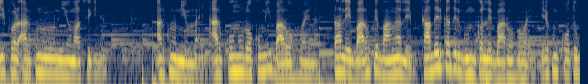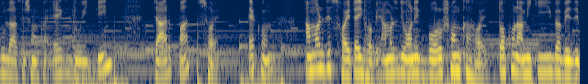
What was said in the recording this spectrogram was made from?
এরপর আর কোনো নিয়ম আছে কি না? আর কোনো নিয়ম নাই। আর কোনো রকমই বারো হয় না। তাহলে বারোকে বাঙালে কাদের কাদের গুণ করলে বারো হয়? এরকম কতগুলো আছে সংখ্যা? এক, দুই, তিন, চার, পাঁচ, ছয়। এখন আমার যে ছয়টাই হবে, আমার যদি অনেক বড় সংখ্যা হয়, তখন আমি কীভাবে যে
